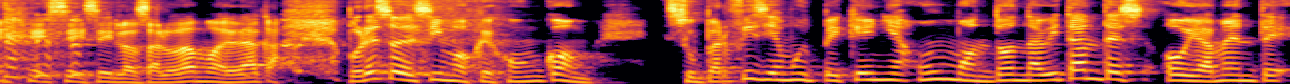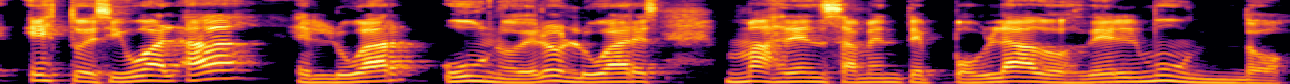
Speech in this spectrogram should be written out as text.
sí, sí, lo saludamos desde acá. Por eso decimos que Hong Kong, superficie muy pequeña, un montón de habitantes. Obviamente, esto es igual a el lugar, uno de los lugares más densamente poblados del mundo.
